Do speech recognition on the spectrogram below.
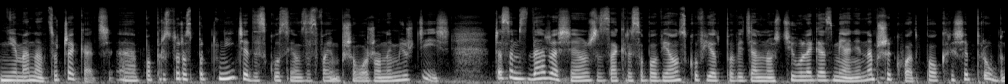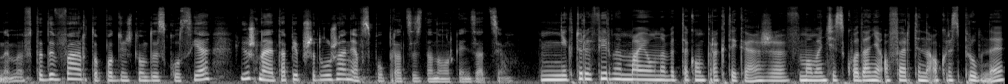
nie ma na co czekać. E, po prostu rozpocznijcie dyskusję ze swoim przełożonym już dziś. Czasem zdarza się, że zakres obowiązków i odpowiedzialności ulega zmianie, na przykład po okresie próbnym. Wtedy warto podjąć tą dyskusję już na etapie przedłużania współpracy z daną organizacją. Niektóre firmy mają nawet taką praktykę, że w momencie składania oferty na okres próbny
